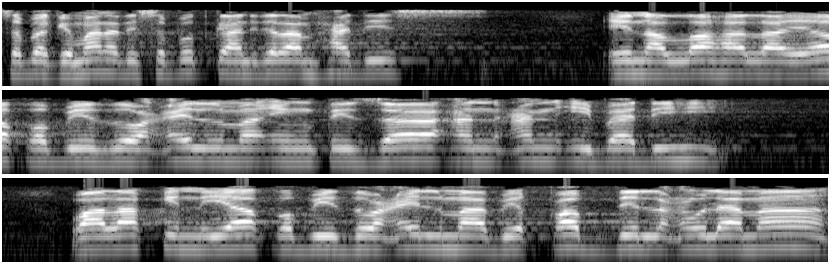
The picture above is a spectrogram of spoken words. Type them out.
Sebagaimana disebutkan di dalam hadis Inna Allah la yaqbidhu ilma intiza'an an ibadihi walakin yaqbidhu ilma biqabdil ulama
